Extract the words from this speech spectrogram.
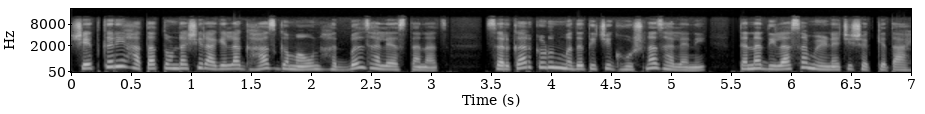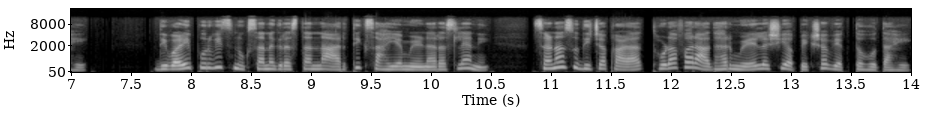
शेतकरी हातातोंडाशी रागेला घास गमावून हतबल झाले असतानाच सरकारकडून मदतीची घोषणा झाल्याने त्यांना दिलासा मिळण्याची शक्यता आहे. दिवाळीपूर्वीच नुकसानग्रस्तांना आर्थिक सहाय्य मिळणार असल्याने सणासुदीच्या काळात थोडाफार आधार मिळेल अशी अपेक्षा व्यक्त होत आहे.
